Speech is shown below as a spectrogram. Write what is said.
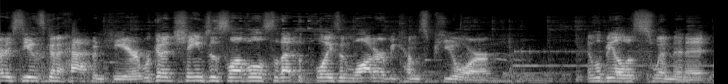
Already see what's gonna happen here. We're gonna change this level so that the poison water becomes pure. And we'll be able to swim in it.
